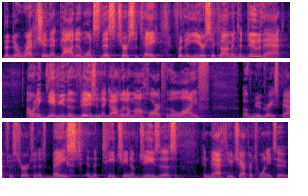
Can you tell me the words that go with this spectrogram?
the direction that God wants this church to take for the years to come. And to do that, I want to give you the vision that God laid on my heart for the life of New Grace Baptist Church, and it's based in the teaching of Jesus in Matthew chapter 22.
